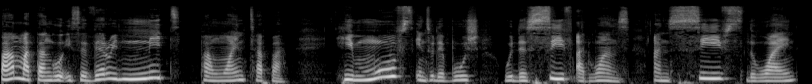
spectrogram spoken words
Palm Matango is a very neat palm wine tapper. He moves into the bush with the sieve at once and sieves the wine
